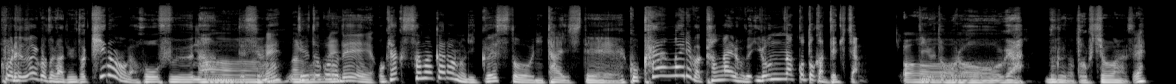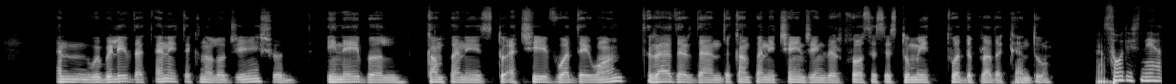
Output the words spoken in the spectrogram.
これどういうことかというと、機能が豊富なんですよね。ねっていうところで、お客様からのリクエストに対して、こう考えれば考えるほどいろんなことができちゃうっていうところが、ブルーの特徴なんですね。And we believe that any technology should enable companies to achieve what they want rather than the company changing their processes to meet what the product can do. そうですね。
